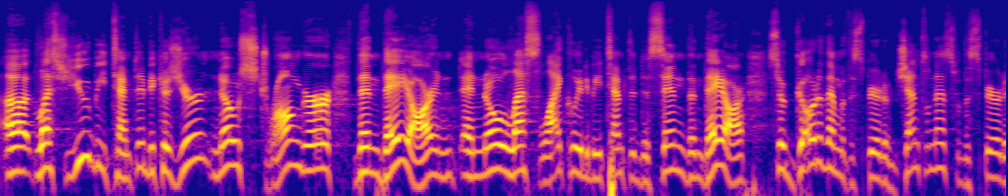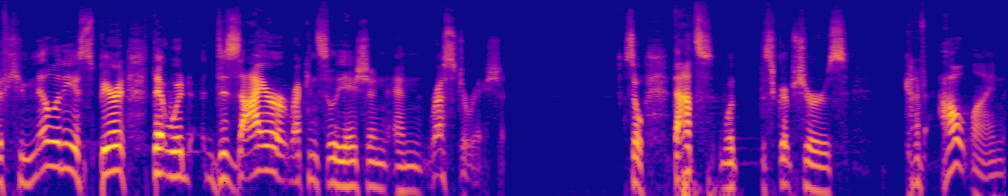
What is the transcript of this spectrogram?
uh, lest you be tempted, because you're no stronger than they are and, and no less likely to be tempted to sin than they are. So go to them with a spirit of gentleness, with a spirit of humility, a spirit that would desire reconciliation and restoration. So that's what the scriptures kind of outline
